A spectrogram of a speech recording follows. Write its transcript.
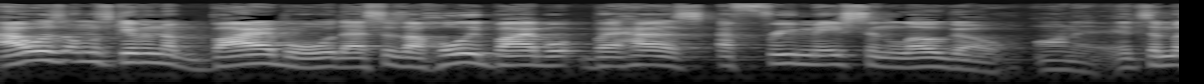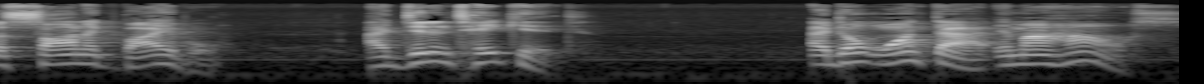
I was almost given a Bible that says a Holy Bible, but has a Freemason logo on it. It's a Masonic Bible. I didn't take it. I don't want that in my house.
